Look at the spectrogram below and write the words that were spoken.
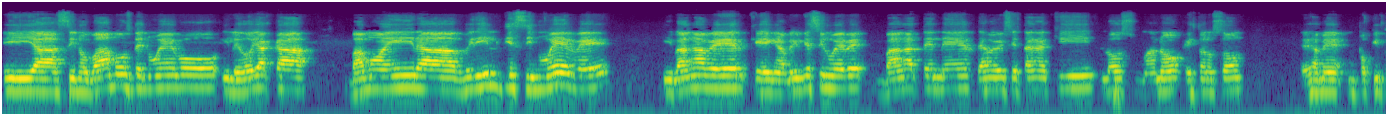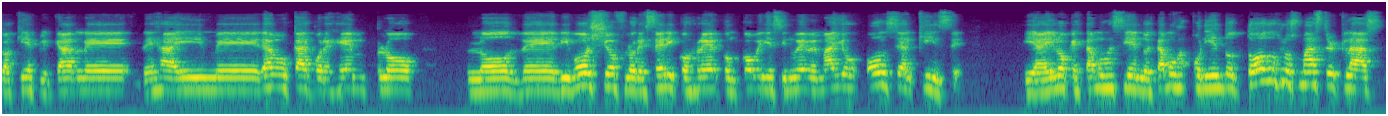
y uh, si nos vamos de nuevo y le doy acá, vamos a ir a abril 19 y van a ver que en abril 19 van a tener, déjame ver si están aquí los, ah, no, estos no son, déjame un poquito aquí explicarle, deja irme, déjame buscar, por ejemplo, lo de divorcio, florecer y correr con COVID-19, mayo 11 al 15. Y ahí lo que estamos haciendo, estamos poniendo todos los masterclass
